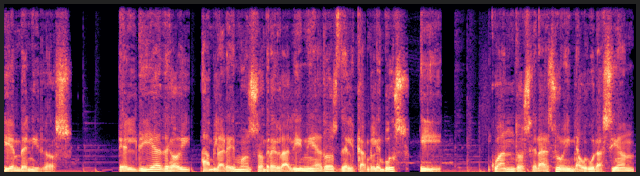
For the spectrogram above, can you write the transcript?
Bienvenidos. El día de hoy, hablaremos sobre la línea 2 del cablebus, y... ¿Cuándo será su inauguración?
